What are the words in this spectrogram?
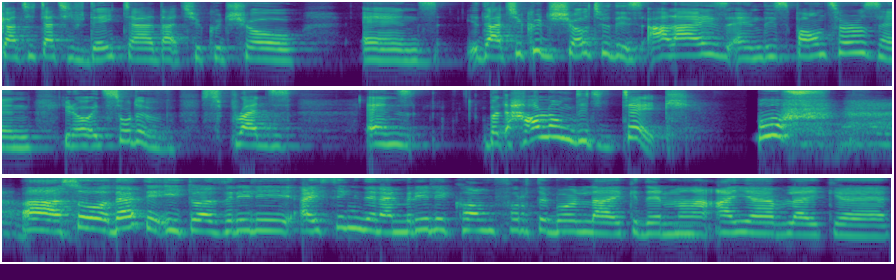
quantitative data that you could show and that you could show to these allies and these sponsors and you know it sort of spreads and but how long did it take? Oof. Ah, so that it was really. I think that I'm really comfortable. Like then I have like. Uh,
